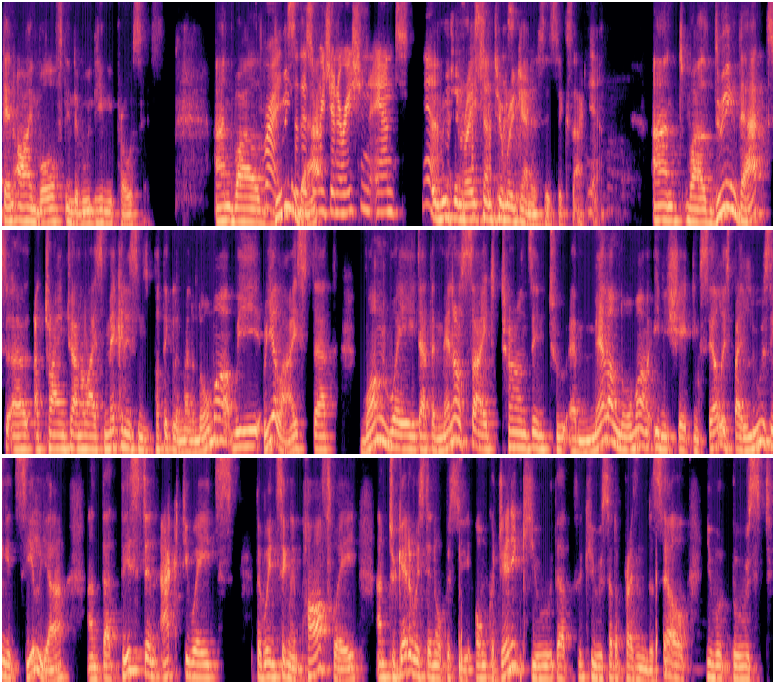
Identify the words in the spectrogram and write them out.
then are involved in the wound healing process. And while right, so there's that, a regeneration and yeah, regeneration and tumorigenesis, exactly. Yeah. And while doing that, uh, trying to analyze mechanisms, particularly melanoma, we realized that one way that the melanocyte turns into a melanoma initiating cell is by losing its cilia, and that this then activates the Wnt signaling pathway. And together with then obviously oncogenic cue, that the cues that are present in the cell, you would boost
